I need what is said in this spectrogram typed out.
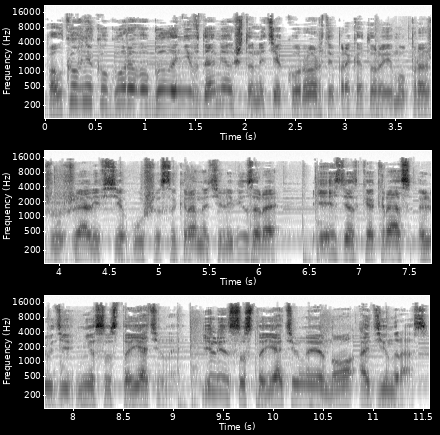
Полковнику Гурову было невдомек, что на те курорты, про которые ему прожужжали все уши с экрана телевизора, ездят как раз люди несостоятельные. Или состоятельные, но один раз.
